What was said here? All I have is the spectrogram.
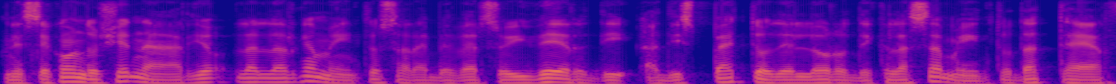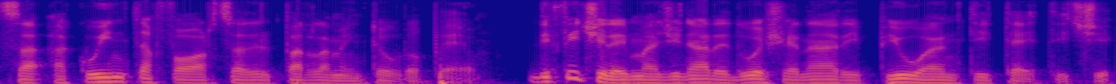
Nel secondo scenario l'allargamento sarebbe verso i Verdi, a dispetto del loro declassamento da terza a quinta forza del Parlamento europeo. Difficile immaginare due scenari più antitetici.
